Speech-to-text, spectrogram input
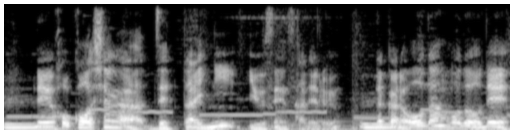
嗯，で歩行者が絶対に優先される。嗯だから横断歩道で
